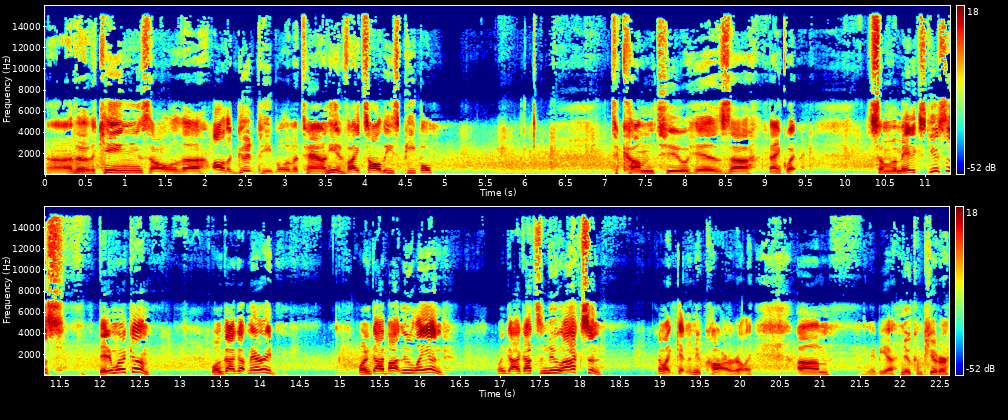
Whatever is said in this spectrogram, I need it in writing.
uh, the, the kings, all of the all the good people in the town. He invites all these people to come to his uh, banquet. Some of them made excuses; they didn't want to come. One guy got married. One guy bought new land. One guy got some new oxen. Kind of like getting a new car, really. Um, maybe a new computer.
